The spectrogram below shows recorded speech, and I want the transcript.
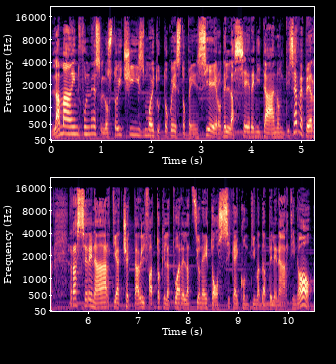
la mindfulness, lo stoicismo e tutto questo pensiero della serenità non ti serve per rasserenarti, accettare il fatto che la tua relazione è tossica e continua ad avvelenarti, no,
